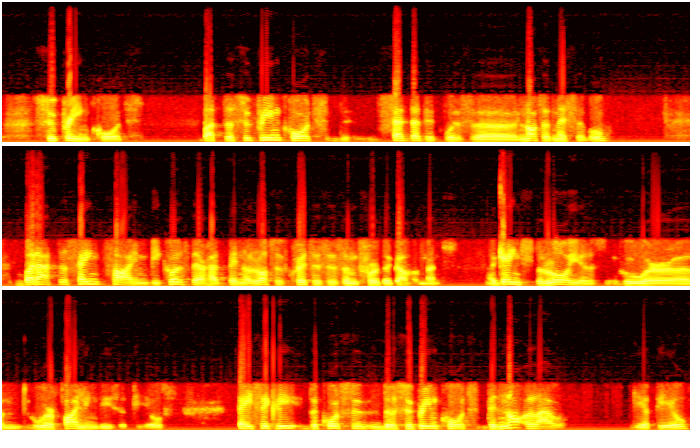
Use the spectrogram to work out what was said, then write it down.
uh, Supreme Court. But the Supreme Court said that it was uh, not admissible. But at the same time, because there had been a lot of criticism for the government against the lawyers who were um, who were filing these appeals, basically the courts, the Supreme Court did not allow the appeal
